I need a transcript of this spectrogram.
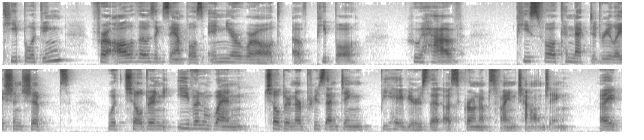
Keep looking for all of those examples in your world of people who have peaceful, connected relationships with children, even when children are presenting behaviors that us grown-ups find challenging, right?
